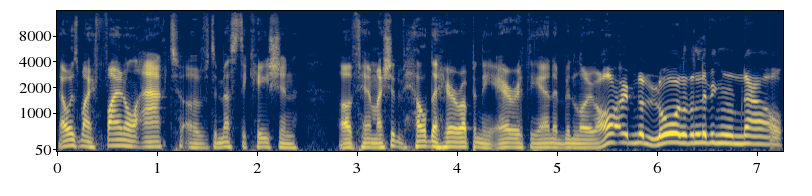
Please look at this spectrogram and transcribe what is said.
That was my final act of domestication of him. I should have held the hair up in the air at the end and been like, oh, "I'm the Lord of the living room now."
